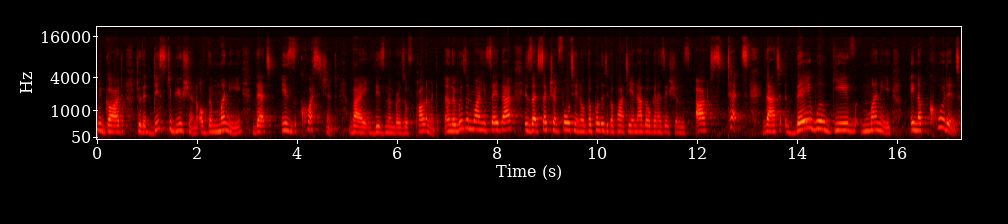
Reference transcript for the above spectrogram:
regard to the distribution of the money that is questioned by these members of parliament. And the reason why he said that is that Section 14 of the Political Party and Other Organizations Act states that they will give money in accordance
